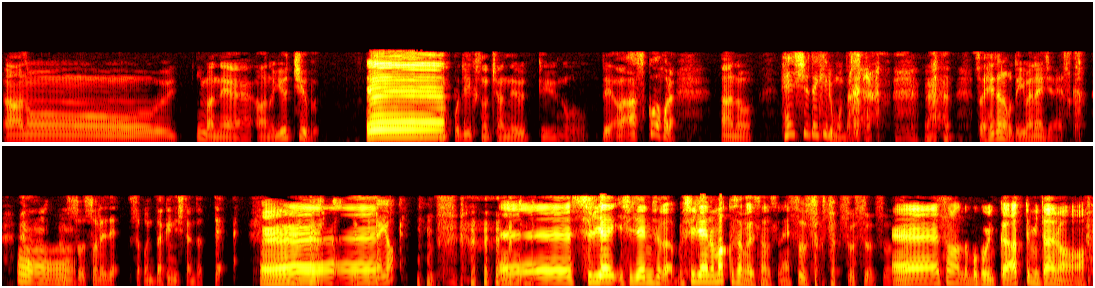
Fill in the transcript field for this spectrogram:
あのー今ね、あの、YouTube、えマッコ DX のチャンネルっていうので、ああそこはほら、あの、編集できるもんだから、そう、下手なこと言わないじゃないですか。ー。うんうんうん。そそれで、そこだけにしたんだって。え言ってたー。よ。えー、知り合い、知り合いの人が、知り合いのマックさんが言ってたんですね。そうそうそうそうそうそう。えー、そうなんだ。僕も一回会ってみたいな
